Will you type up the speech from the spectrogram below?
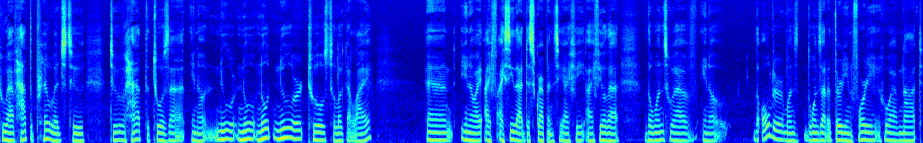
who have had the privilege to to had the tools that you know newer new, new newer tools to look at life. And you know I, I, I see that discrepancy. I feel I feel that the ones who have you know the older ones the ones that are 30 and 40 who have not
